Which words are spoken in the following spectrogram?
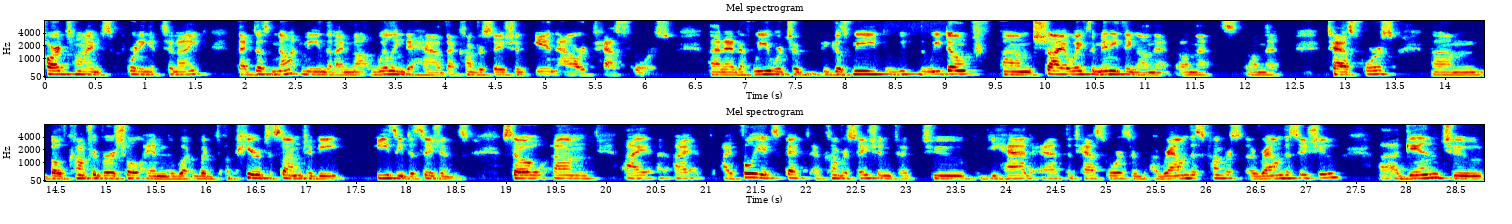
hard time supporting it tonight. That does not mean that I'm not willing to have that conversation in our task force. And if we were to, because we we, we don't um, shy away from anything on that on that on that task force, um, both controversial and what would appear to some to be easy decisions. So um, I, I, I, fully expect a conversation to, to be had at the task force around this converse, around this issue. Uh, again, to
